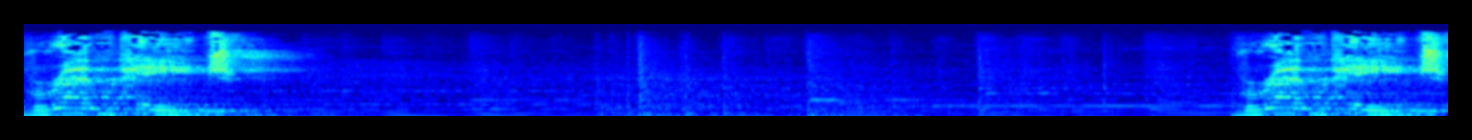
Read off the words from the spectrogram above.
Rampage. Rampage.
